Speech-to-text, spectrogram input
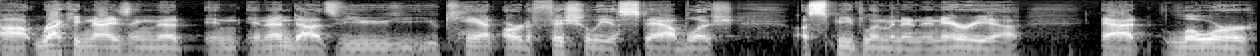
Uh, recognizing that in, in NDOT's view, you, can't artificially establish a speed limit in an area at lower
